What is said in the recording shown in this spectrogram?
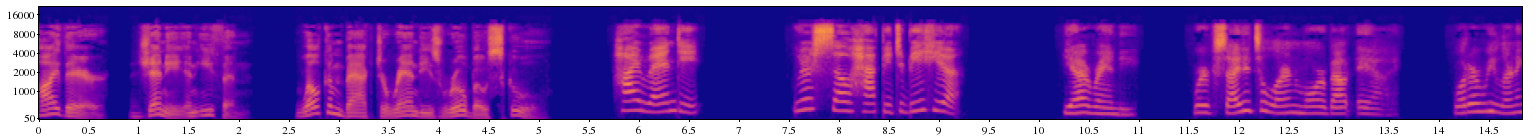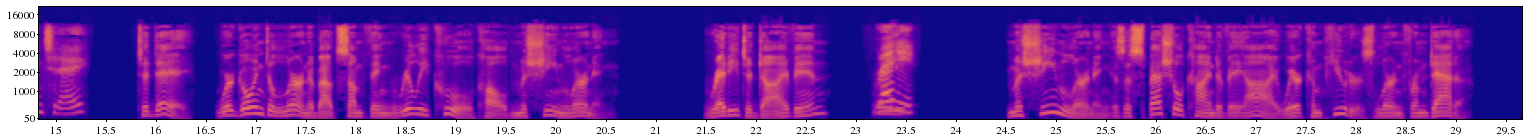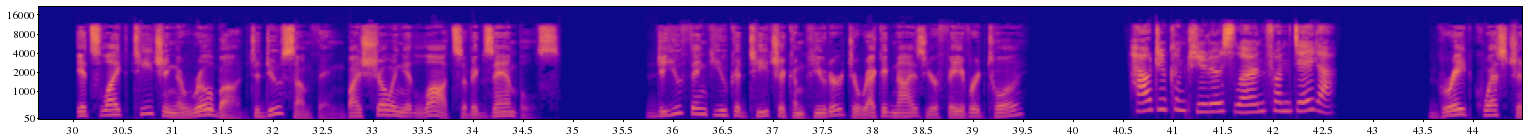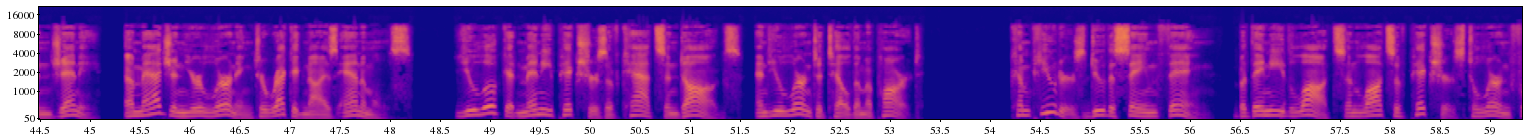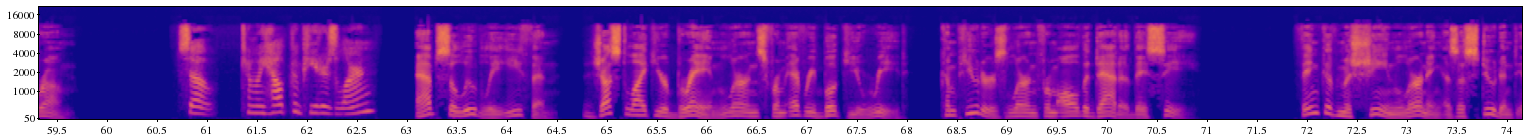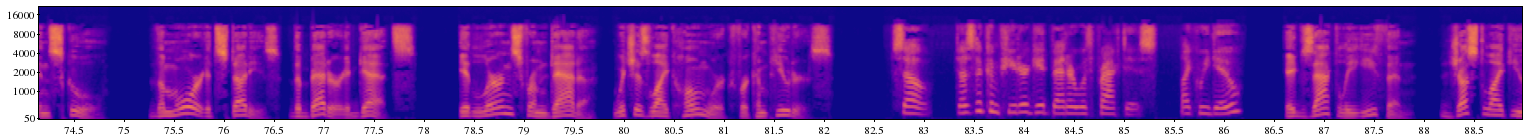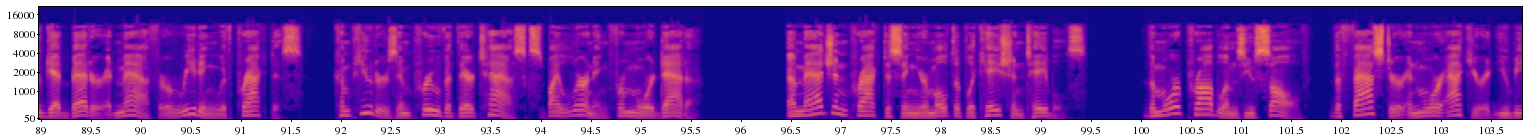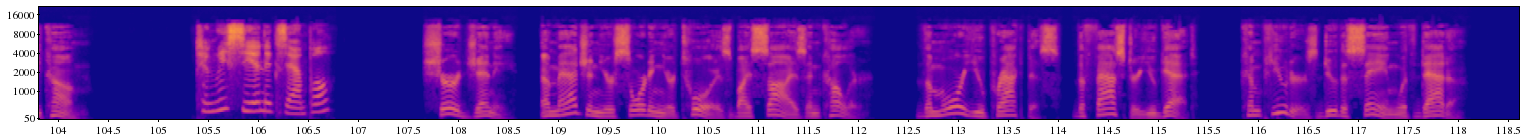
Hi there, Jenny and Ethan. Welcome back to Randy's Robo School. Hi, Randy. We're so happy to be here. Yeah, Randy. We're excited to learn more about AI. What are we learning today? Today, we're going to learn about something really cool called machine learning. Ready to dive in? Ready. Machine learning is a special kind of AI where computers learn from data. It's like teaching a robot to do something by showing it lots of examples. Do you think you could teach a computer to recognize your favorite toy? How do computers learn from data? Great question, Jenny. Imagine you're learning to recognize animals. You look at many pictures of cats and dogs, and you learn to tell them apart. Computers do the same thing, but they need lots and lots of pictures to learn from. So, can we help computers learn? Absolutely, Ethan. Just like your brain learns from every book you read, computers learn from all the data they see. Think of machine learning as a student in school. The more it studies, the better it gets. It learns from data, which is like homework for computers. So, does the computer get better with practice, like we do? Exactly, Ethan. Just like you get better at math or reading with practice, computers improve at their tasks by learning from more data. Imagine practicing your multiplication tables. The more problems you solve, the faster and more accurate you become. Can we see an example? Sure, Jenny. Imagine you're sorting your toys by size and color. The more you practice, the faster you get. Computers do the same with data.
